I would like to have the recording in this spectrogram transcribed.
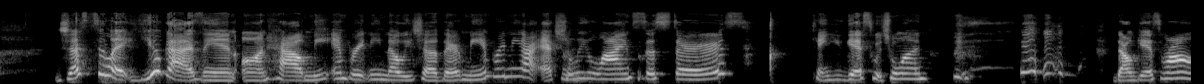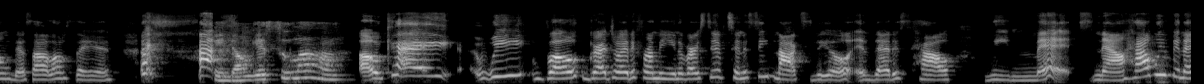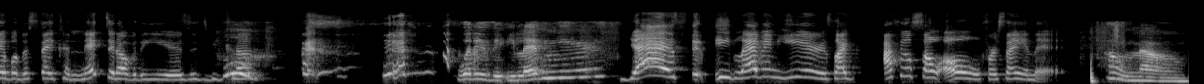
just to let you guys in on how me and Brittany know each other, me and Brittany are hmm. actually line sisters. Can you guess which one? Don't guess wrong. That's all I'm saying. and don't get too long. Okay. We both graduated from the University of Tennessee, Knoxville, and that is how we met. Now, how we've been able to stay connected over the years is because. what is it, 11 years? Yes, 11 years. Like, I feel so old for saying that. Oh, no.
